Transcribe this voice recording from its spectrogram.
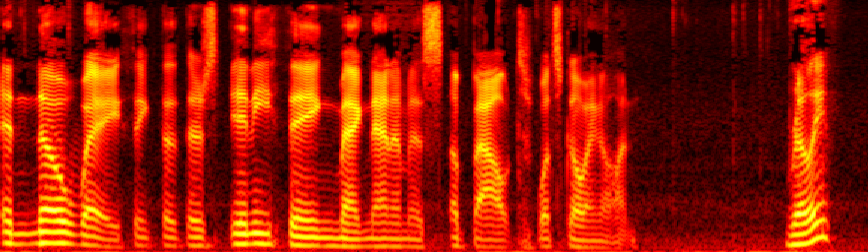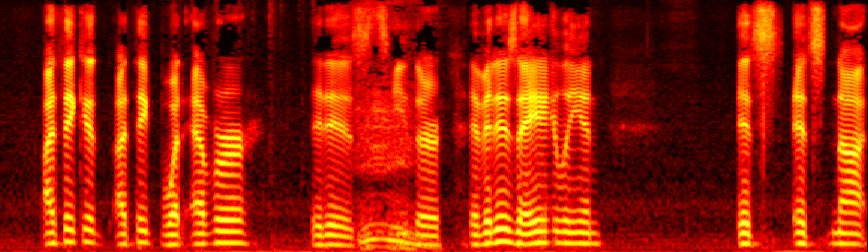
in no way, think that there's anything magnanimous about what's going on. Really? I think it. I think whatever it is, it's hmm. either if it is alien, it's it's not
